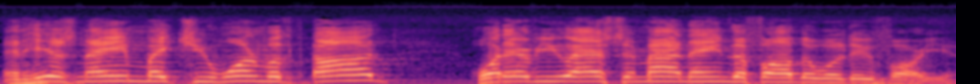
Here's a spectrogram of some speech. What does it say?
and His name makes you one with God, whatever you ask in my name, the Father will do for you.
